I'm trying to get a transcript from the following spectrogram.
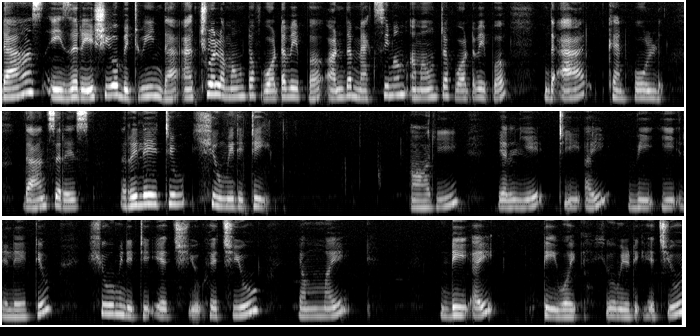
Dash is the ratio between the actual amount of water vapor and the maximum amount of water vapor the air can hold. The answer is relative humidity. R E L A T I V E relative humidity H U H U M I D I T Y humidity H U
